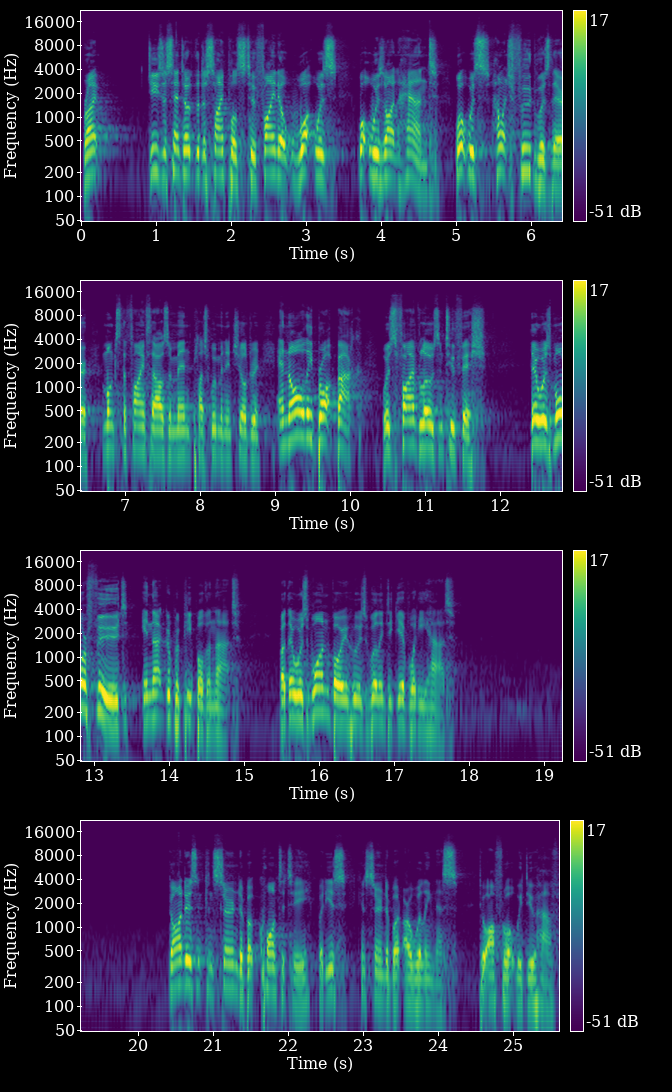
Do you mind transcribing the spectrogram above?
right? Jesus sent out the disciples to find out what was, what was on hand. What was, how much food was there amongst the 5,000 men plus women and children? And all they brought back was five loaves and two fish. There was more food in that group of people than that. But there was one boy who was willing to give what he had. God isn't concerned about quantity, but He is concerned about our willingness to offer what we do have.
